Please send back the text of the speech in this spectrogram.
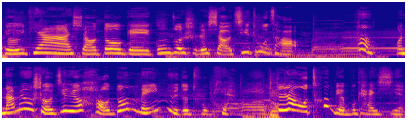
有一天啊，小豆给工作室的小七吐槽。哼，我男朋友手机里有好多美女的图片，这让我特别不开心。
